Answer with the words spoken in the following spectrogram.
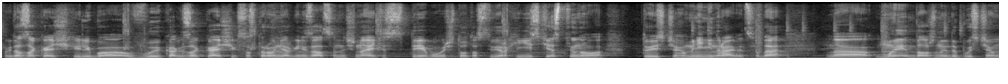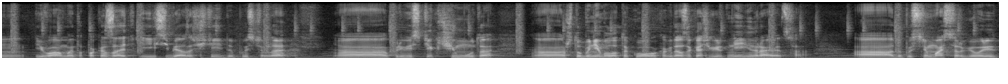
когда заказчики, либо вы как заказчик со сторонней организации начинаете требовать что-то сверхъестественного, то есть а, мне не нравится, да, мы должны, допустим, и вам это показать, и себя защитить, допустим, да, привести к чему-то, чтобы не было такого, когда заказчик говорит, мне не нравится, а, допустим, мастер говорит,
